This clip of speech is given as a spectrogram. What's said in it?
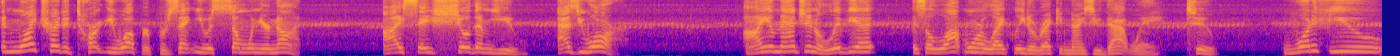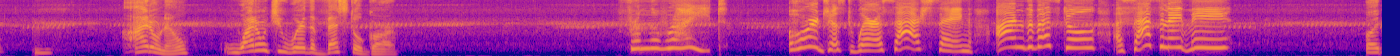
And why try to tart you up or present you as someone you're not? I say show them you, as you are. I imagine Olivia is a lot more likely to recognize you that way, too. What if you... I don't know. Why don't you wear the Vestal garb? From the right. Or just wear a sash saying, I'm the Vestal, assassinate me. But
